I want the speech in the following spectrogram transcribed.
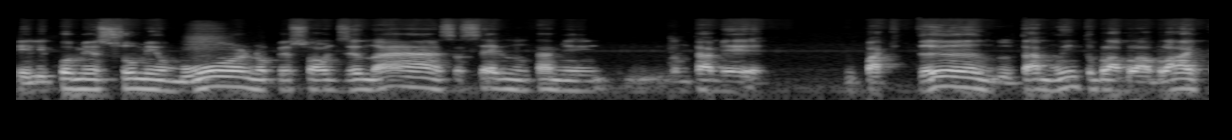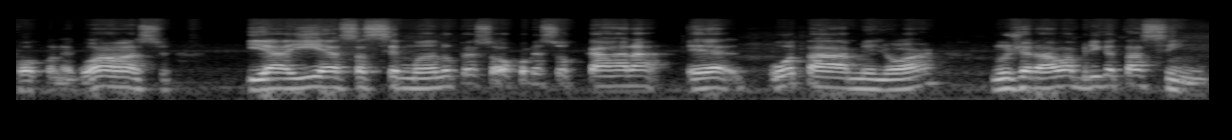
Ele começou meio morno, o pessoal dizendo: ah, essa série não está me, não tá me impactando, tá muito blá blá blá e pouco negócio. E aí, essa semana, o pessoal começou, cara, é, ou tá melhor, no geral, a briga tá assim.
